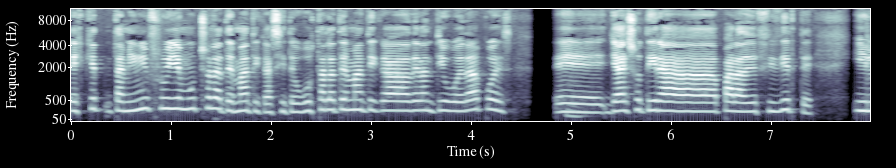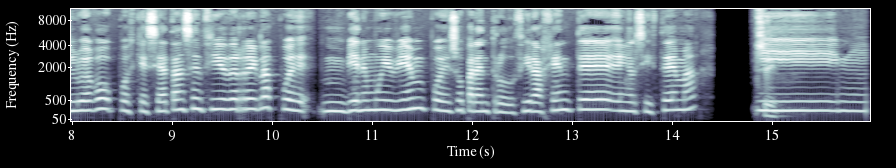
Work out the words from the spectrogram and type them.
Es que también influye mucho la temática. Si te gusta la temática de la antigüedad, pues eh, Mm. ya eso tira para decidirte. Y luego, pues que sea tan sencillo de reglas, pues mm, viene muy bien, pues eso para introducir a gente en el sistema. Y mm,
